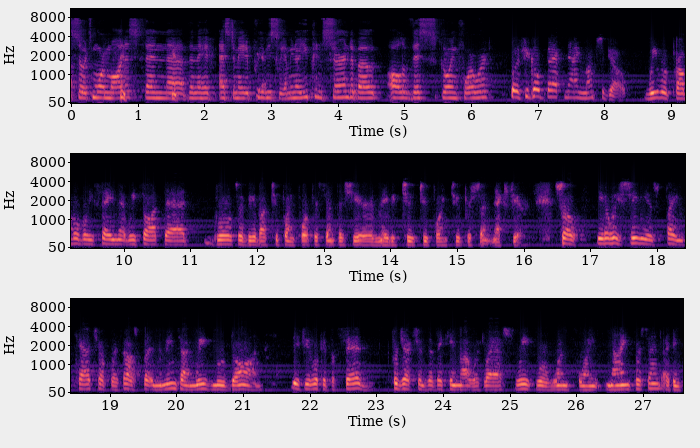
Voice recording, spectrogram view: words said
So it's more modest than, uh, than they had estimated previously. I mean, are you concerned about all of this going forward? Well, if you go back nine months ago, we were probably saying that we thought that growth would be about 2.4% this year and maybe 2, 2.2% next year. So the OECD is playing catch up with us, but in the meantime, we've moved on. If you look at the Fed projections that they came out with last week were 1.9%, I think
